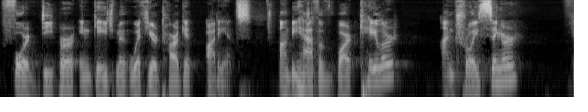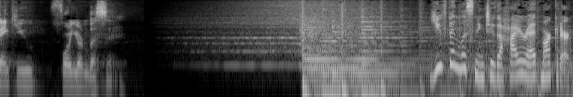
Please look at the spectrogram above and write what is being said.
for deeper engagement with your target audience. On behalf of Bart Caylor, I'm Troy Singer. Thank you for your listen. You've been listening to The Higher Ed Marketer.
